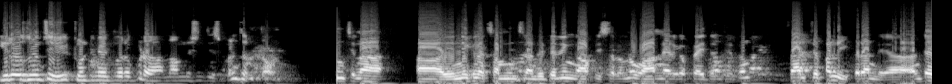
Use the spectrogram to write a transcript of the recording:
ఈ రోజు నుంచి ట్వంటీ నైన్త్ వరకు కూడా నామినేషన్ తీసుకోవడం జరుగుతా ఉంది. ఆ, ఎన్నికలకు సంబంధించిన రిటర్నింగ్ ఆఫీసర్లను వారిని అడిగే ప్రయత్నం చేద్దాం. సార్ చెప్పండి ఇక్కడ అంటే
